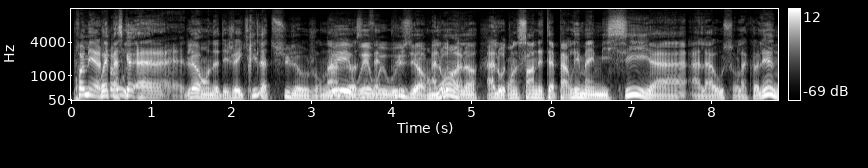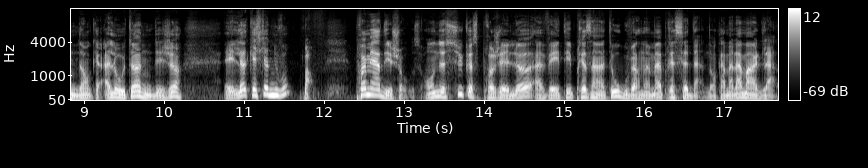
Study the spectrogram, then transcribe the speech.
Première oui, parce que euh, là, on a déjà écrit là-dessus là, au journal. Oui, ça oui, fait oui, plusieurs mois. Là. On s'en était parlé même ici, à, la haut sur la colline, donc à l'automne déjà. Et là, qu'est-ce qu'il y a de nouveau? Bon. Première des choses, on a su que ce projet-là avait été présenté au gouvernement précédent, donc à Mme Anglade.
